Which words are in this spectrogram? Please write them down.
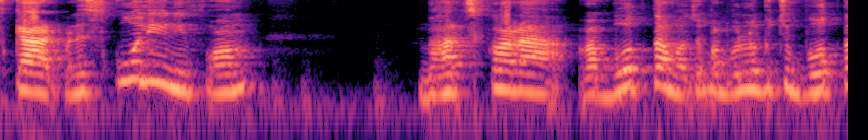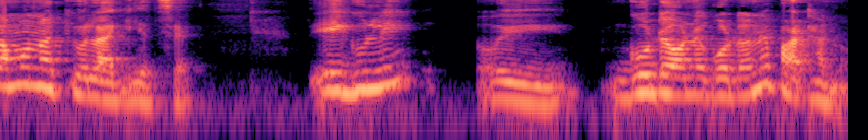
স্কার্ট মানে স্কুল ইউনিফর্ম ভাজ করা বা বোতামও চোপা বলল কিছু বোতামও না কেউ লাগিয়েছে। এইগুলি ওই গোডাউনে গোডাউনে পাঠানো।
